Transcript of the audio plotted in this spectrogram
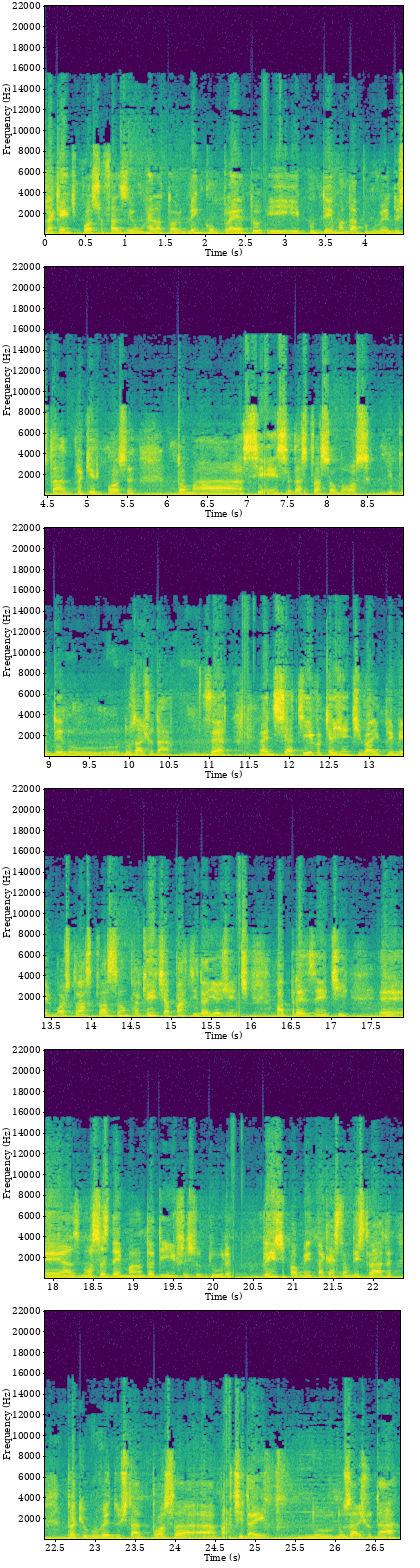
para que a gente possa fazer um relatório bem completo e, e poder mandar para o governo do estado para que ele possa tomar ciência da situação nossa e poder no- nos ajudar, certo? Uma iniciativa que a gente vai primeiro mostrar a situação para que a gente a partir daí a gente apresente eh, eh, as nossas demandas de infraestrutura principalmente na questão de estrada, para que o governo do estado possa, a partir daí, no- nos ajudar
